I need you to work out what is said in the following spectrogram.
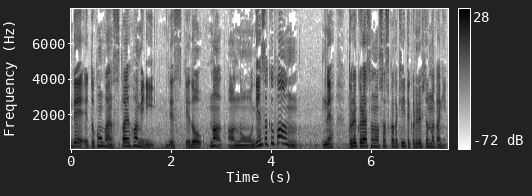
で、えっと、今回のスパイファミリーですけど、まあ、あの、原作ファンね、どれくらいそのさす方聞いてくれる人の中に、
